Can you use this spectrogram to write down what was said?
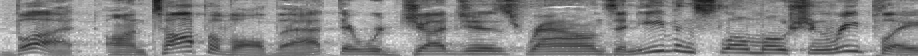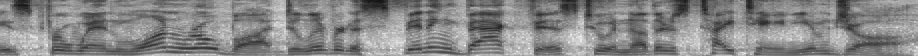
But on top of all that, there were judges, rounds, and even slow motion replays for when one robot delivered a spinning back fist to another's titanium jaw.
